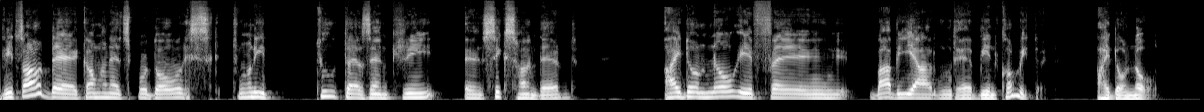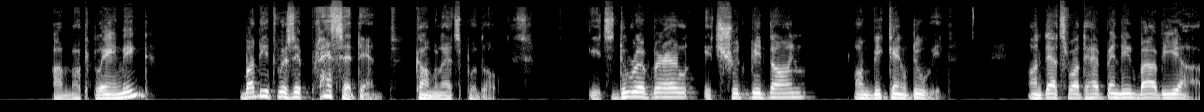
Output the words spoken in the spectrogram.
without the Kamenets Podolsk 22,600, I don't know if uh, Babi Yar would have been committed. I don't know. I'm not claiming, but it was a precedent, Kamenets Podolsk. It's durable, it should be done, and we can do it. And that's what happened in Babi Yar.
